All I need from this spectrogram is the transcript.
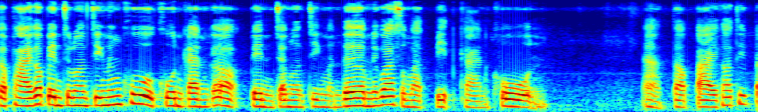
กับพายก็เป็นจำนวนจริงทั้งคู่ คูณกันก็เป็นจำนวนจริงเหมือนเดิมเรียกว่าสมบัติปิดการคูณอ่าต่อไปข้อที่ 8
